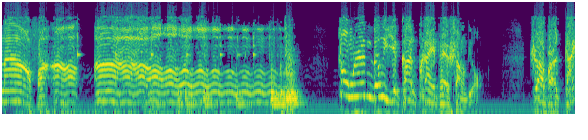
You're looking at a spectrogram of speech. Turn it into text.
哪方？众人等一看太太上吊了，这边赶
